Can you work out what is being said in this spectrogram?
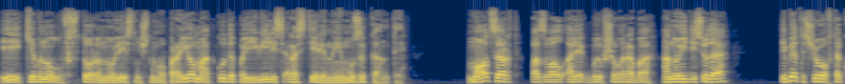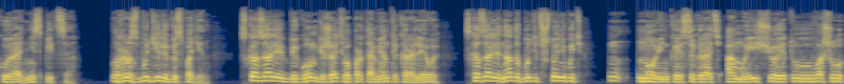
и кивнул в сторону лестничного проема, откуда появились растерянные музыканты. «Моцарт!» — позвал Олег бывшего раба. «А ну, иди сюда! Тебе-то чего в такую рань не спится?» «Разбудили, господин. Сказали бегом бежать в апартаменты королевы. Сказали, надо будет что-нибудь новенькое сыграть, а мы еще эту вашу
